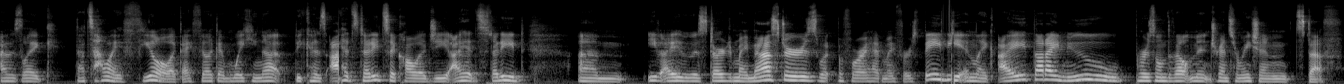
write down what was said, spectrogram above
I was like, that's how I feel. Like, I feel like I'm waking up because I had studied psychology, I had studied um, I was started my master's before I had my first baby, and like I thought I knew personal development transformation stuff.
